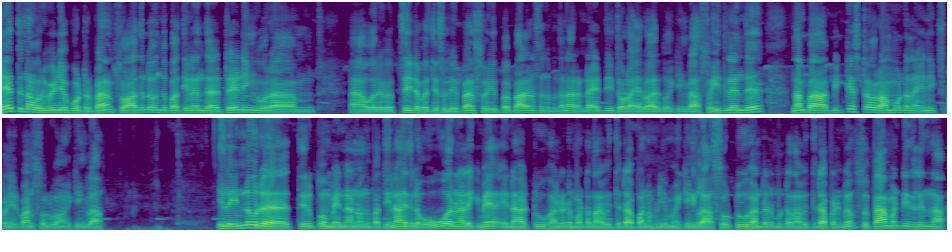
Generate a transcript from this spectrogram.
நேற்று நான் ஒரு வீடியோ போட்டிருப்பேன். ஸோ அதில் வந்து பார்த்திங்கன்னா இந்த ட்ரேடிங் ஒரு ஒரு வெப்சைட்டை பற்றி சொல்லியிருப்பேன். ஸோ இப்போ பேலன்ஸ் வந்து பார்த்தீங்கன்னா ரெண்டாயிரத்தி தொள்ளாயிரரூவா இருக்குது ஓகேங்களா ஸோ இதுலேருந்து நம்ம பிக்கெஸ்ட்டாக ஒரு அமௌண்ட்டை நான் இனிக்ஸ் பண்ணியிருப்பான்னு சொல்லுவேன் ஓகேங்களா இதில் இன்னொரு திருப்பம் என்னென்னு வந்து பார்த்தீங்கன்னா இதில் ஒவ்வொரு நாளைக்குமே என்ன டூ ஹண்ட்ரட் மட்டும் தான் வித்ட்ரா பண்ண முடியும் ஓகேங்களா ஸோ டூ ஹண்ட்ரட் மட்டும் தான் வித்ட்ரா பண்ண முடியும். ஸோ பேமெண்ட் இதுலேருந்து நான்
